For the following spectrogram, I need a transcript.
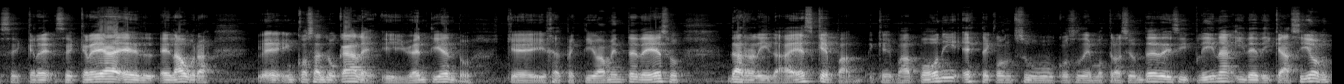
se, se, crea el, aura eh, en cosas locales. Y yo entiendo que y respectivamente de eso, la realidad es que, que Bad Bunny, este, con, su, con su demostración de disciplina y dedicación,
